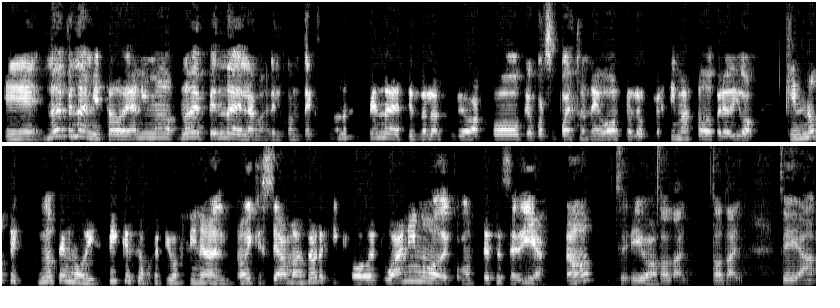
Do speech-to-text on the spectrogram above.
eh, no dependa de mi estado de ánimo, no dependa de la, del contexto, no dependa de si el dólar subió o bajó, que por supuesto un negocio lo estimas todo, pero digo, que no te, no te modifique ese objetivo final, ¿no? Y que sea mayor y, o de tu ánimo o de cómo estés ese día, ¿no? Sí, total, total. Sí, a,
